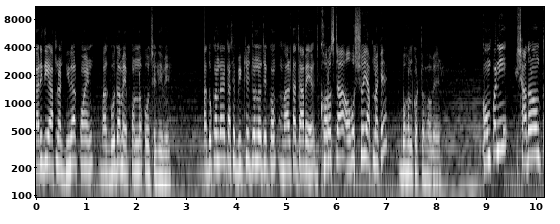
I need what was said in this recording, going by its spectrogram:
গাড়ি দিয়ে আপনার ডিলার পয়েন্ট বা গুদামে পণ্য পৌঁছে দেবে। আর দোকানদারের কাছে বিক্রির জন্য যে মালটা যাবে, খরচটা অবশ্যই আপনাকে বহন করতে হবে। কোম্পানি সাধারণত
